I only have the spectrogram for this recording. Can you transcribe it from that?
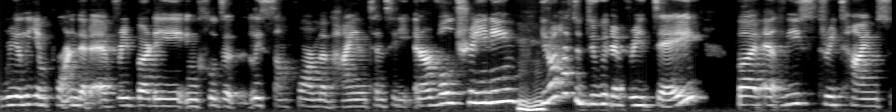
really important that everybody includes at least some form of high intensity interval training. Mm-hmm. You don't have to do it every day, but at least three times,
